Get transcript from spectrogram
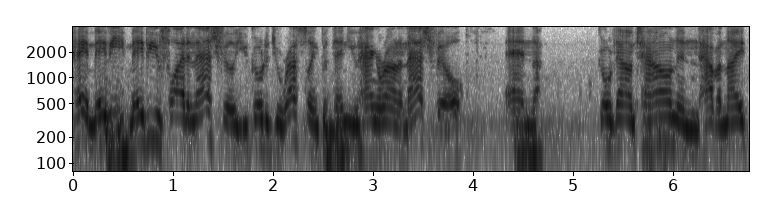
hey, maybe maybe you fly to Nashville, you go to do wrestling, but then you hang around in Nashville and go downtown and have a night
